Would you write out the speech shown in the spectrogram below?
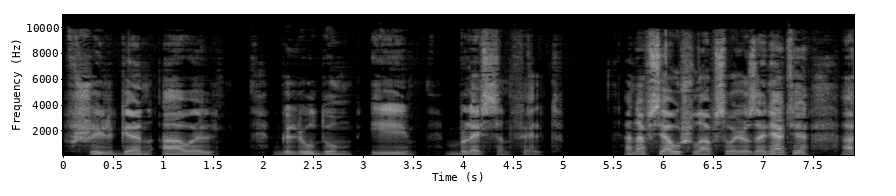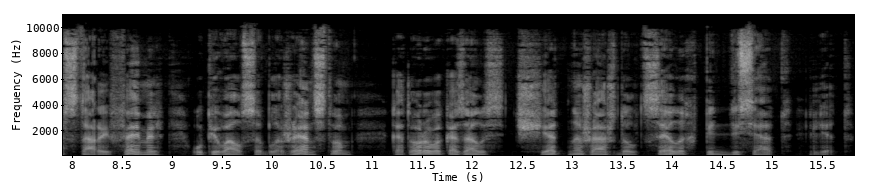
в Шильген-Ауэль, Глюдум и Блессенфельд. Она вся ушла в свое занятие, а старый Фемель упивался блаженством, которого, казалось, тщетно жаждал целых пятьдесят лет.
